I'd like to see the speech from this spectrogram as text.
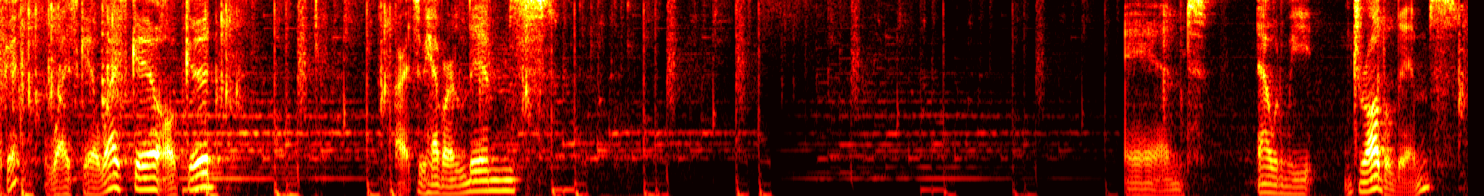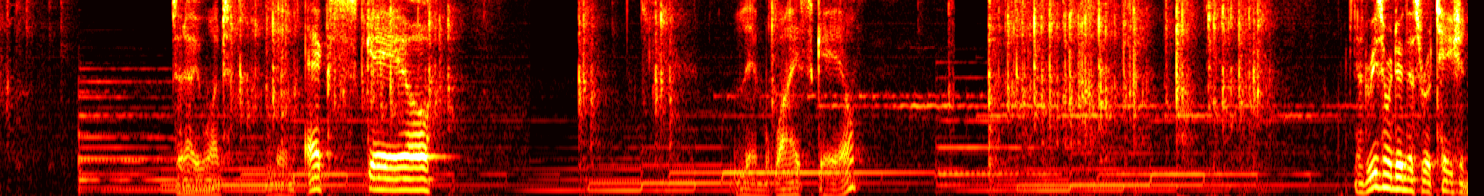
Okay, Y scale, Y scale, all good. All right, so we have our limbs. Draw the limbs, so now we want limb X scale, limb Y scale. Now the reason we're doing this rotation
